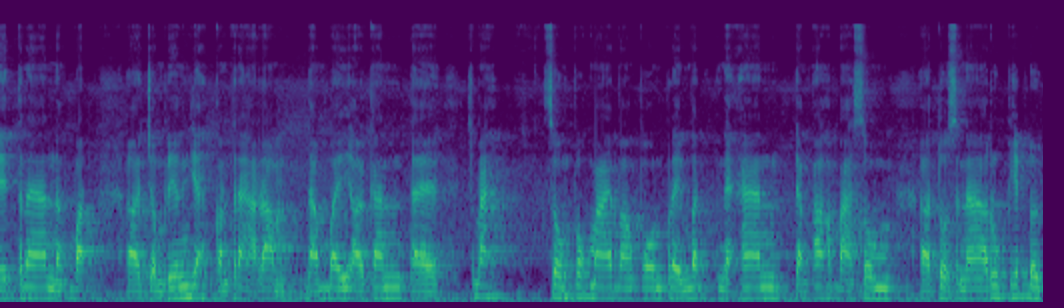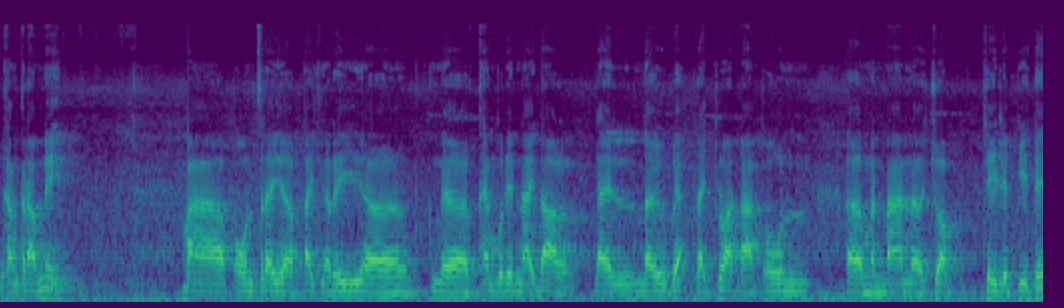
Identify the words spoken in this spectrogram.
នេត្រានិងបទចម្រៀងយៈកន្ត្រាអារម្មណ៍ដើម្បីឲ្យកាន់តែច្បាស់ សូមពុកម៉ែបងប្អូនប្រិមិត្តអ្នកអានទាំងអស់បាទសូមទស្សនារូបភាពដូចខាងក្រោមនេះបាទបងអូនស្រីបេក្ខនារីនៅ Cambodian Idol ដែលនៅវគ្គប្រាច់ព្រាត់បាទបងអូនមិនបានជាប់ជ័យលាភីទេ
